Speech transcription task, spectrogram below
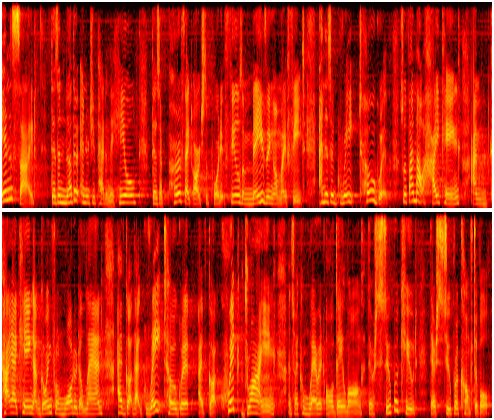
inside, there's another energy pad in the heel. There's a perfect arch support. It feels amazing on my feet. And there's a great toe grip. So if I'm out hiking, I'm kayaking, I'm going from water to land, I've got that great toe grip. I've got quick drying, and so I can wear it all day long. They're super cute. They're super comfortable.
